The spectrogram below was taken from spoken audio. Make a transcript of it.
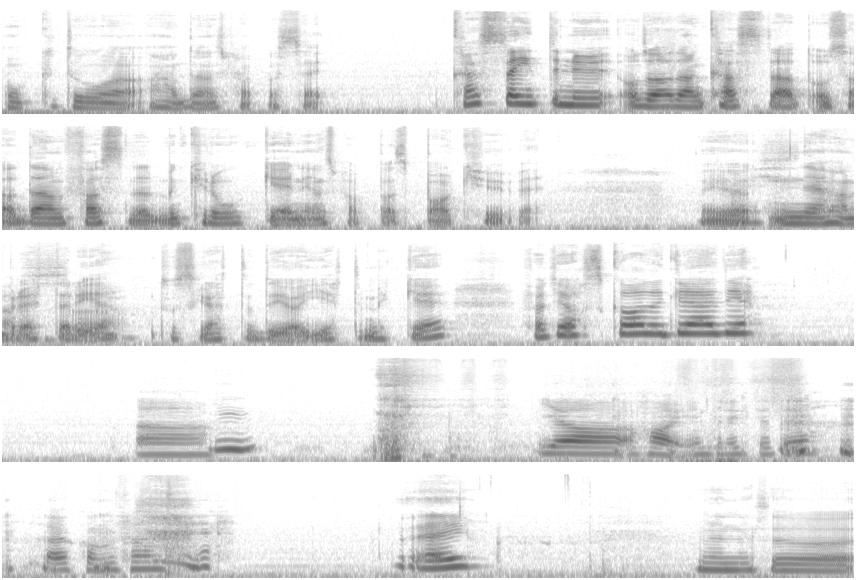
Och då hade hans pappa sagt Kasta inte nu! Och då hade han kastat och så hade han fastnat med kroken i hans pappas bakhuvud. Och jag, Just när han berättade alltså. det, då skrattade jag jättemycket. För att jag har skadeglädje. Ja. Mm. Jag har ju inte riktigt det. Har jag kommit fram till. Nej. Men alltså,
